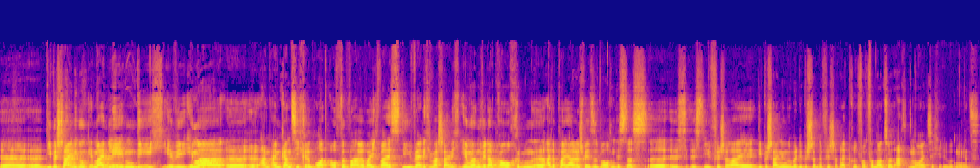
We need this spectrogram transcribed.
äh, äh, die Bescheinigung in meinem Leben, die ich irgendwie immer äh, an einem ganz sicheren Ort aufbewahre, weil ich weiß, die werde ich wahrscheinlich irgendwann wieder brauchen, äh, alle paar Jahre spätestens brauchen, ist das äh, ist, ist die Fischerei, die Bescheinigung über die bestandene Fischereiprüfung von 1998 übrigens.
